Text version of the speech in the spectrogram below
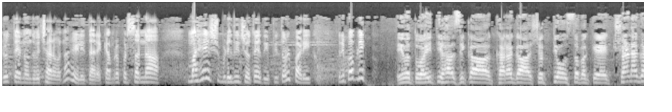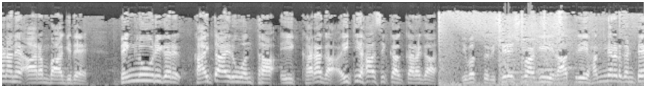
ಇರುತ್ತೆ ಅನ್ನೋ ಒಂದು ವಿಚಾರವನ್ನ ಹೇಳಿದ್ದಾರೆ. ಕ್ಯಾಮರಾ ಪರ್ಸನ್ ಮಹೇಶ್ ಬಿಡಿದಿ ಜೊತೆ ದೀಪ್ತಿ ತೋಳ್ಪಾಡಿ ರಿಪಬ್ಲಿಕ್ ಇವತ್ತು ಐತಿಹಾಸಿಕ ಕರಗ ಶಕ್ತಿಯೋತ್ಸವಕ್ಕೆ ಕ್ಷಣಗಣನೆ ಆರಂಭ ಆಗಿದೆ. ಬೆಂಗಳೂರಿಗರು ಕಾಯ್ತಾ ಇರುವಂತಹ ಈ ಕರಗ, ಐತಿಹಾಸಿಕ ಕರಗ, ಇವತ್ತು ವಿಶೇಷವಾಗಿ ರಾತ್ರಿ ಹನ್ನೆರಡು ಗಂಟೆ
